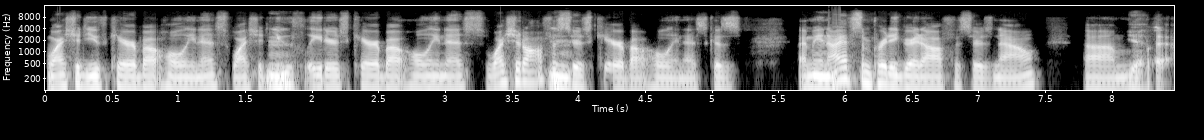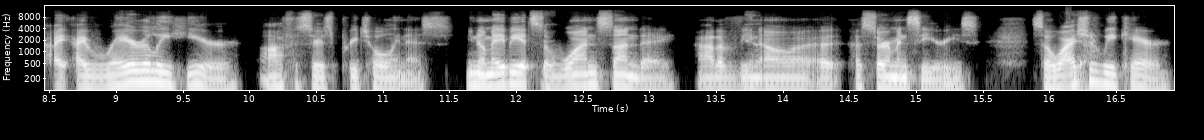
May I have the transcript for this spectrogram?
Why should youth care about holiness? Why should Mm. youth leaders care about holiness? Why should officers care about holiness? Because I mean, Mm. I have some pretty great officers now, um, Yes. but I, I rarely hear officers preach holiness. You know, maybe it's a one Sunday out of you know a, a sermon series. So why Yeah. should we care?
